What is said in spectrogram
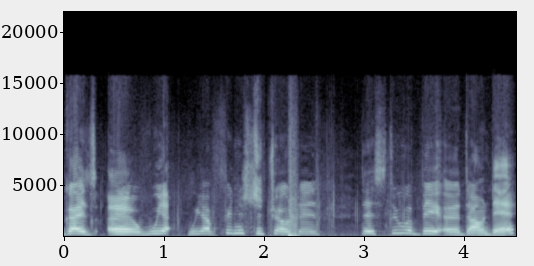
guys, uh, we we have finished the trail. There's, there's still a bit uh, down there,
